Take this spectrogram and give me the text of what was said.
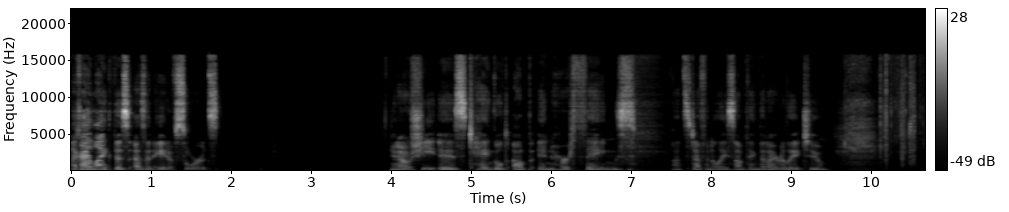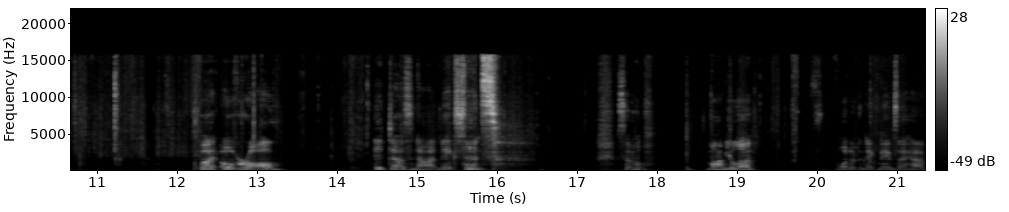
Like, I like this as an Eight of Swords. You know, she is tangled up in her things. That's definitely something that I relate to. But overall, it does not make sense. So, Momula, one of the nicknames I have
